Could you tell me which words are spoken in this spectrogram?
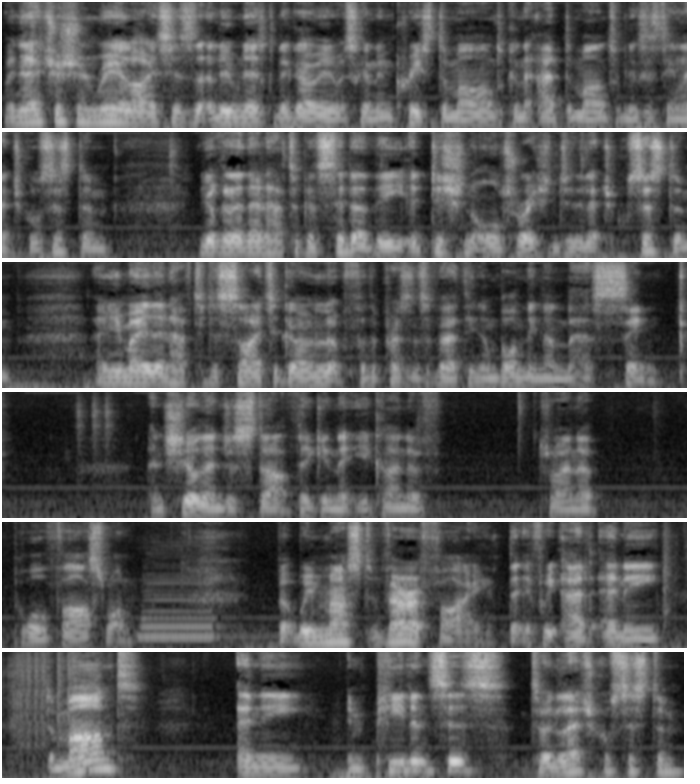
When the electrician realizes that a luminaire is going to go in, it's going to increase demand, going to add demand to an existing electrical system, you're going to then have to consider the additional alteration to the electrical system, and you may then have to decide to go and look for the presence of earthing and bonding under her sink. And she'll then just start thinking that you're kind of trying to pull fast one. Hmm. But we must verify that if we add any demand, any impedances to an electrical system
